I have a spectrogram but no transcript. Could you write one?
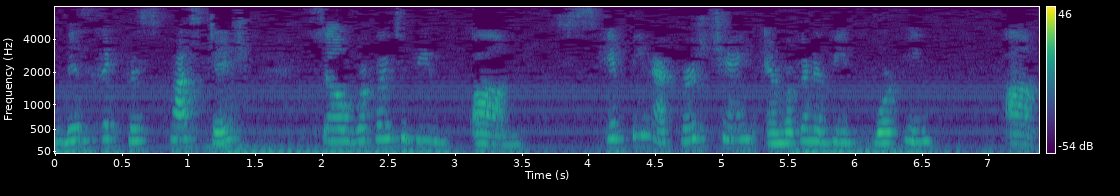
This is a crisscross stitch. So we're going to be um, skipping our first chain and we're going to be working um,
